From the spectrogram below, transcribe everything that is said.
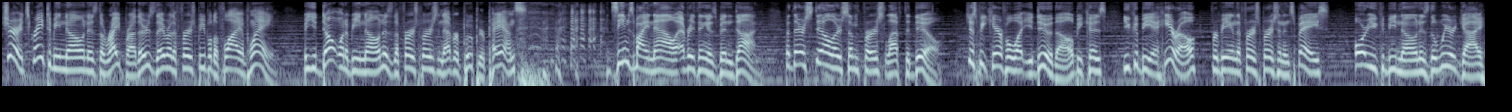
Sure, it's great to be known as the Wright brothers. They were the first people to fly a plane. But you don't want to be known as the first person to ever poop your pants. It seems by now everything has been done, but there still are some firsts left to do. Just be careful what you do, though, because you could be a hero for being the first person in space, or you could be known as the weird guy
